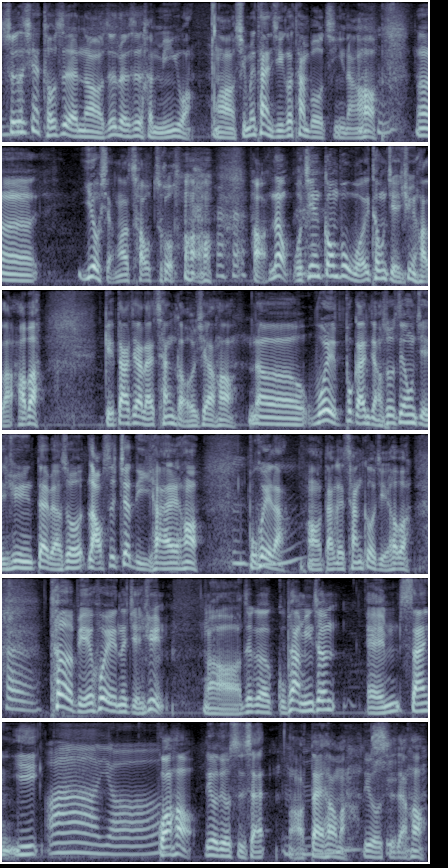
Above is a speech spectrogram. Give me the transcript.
所以说，现在投资人呢，真的是很迷惘啊，前面探几个探波机，然后 那又想要操作。好，那我今天公布我一通简讯好了，好吧？给大家来参考一下哈，那我也不敢讲说这种简讯代表说老师这厉害哈，不会啦，哦，大概参考解好不好？特别会员的简讯啊，这个股票名称 M 三一啊，有挂号六六四三啊，代号嘛六六四三哈，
